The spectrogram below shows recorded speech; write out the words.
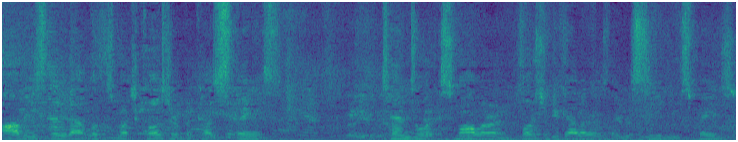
Obviously that looks much closer because things tend to look smaller and closer together as they recede in space.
